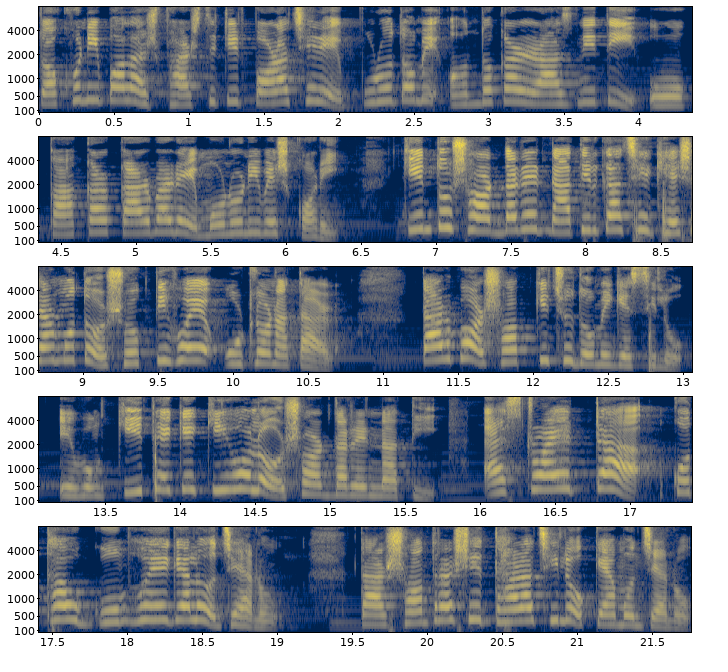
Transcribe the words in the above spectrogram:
তখনই পলাশ ভার্সিটির পড়া ছেড়ে পুরোদমে অন্ধকার রাজনীতি ও কাকার কারবারে মনোনিবেশ করে। কিন্তু সর্দারের নাতির কাছে ঘেঁষার মতো শক্তি হয়ে উঠল না তার। তারপর সব কিছু দমে গেছিল এবং কি থেকে কি হলো সর্দারের নাতি? অ্যাস্ট্রয়েডটা কোথাও গুম হয়ে গেল যেন। তার সন্ত্রাসীর ধারা ছিল কেমন যেন।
